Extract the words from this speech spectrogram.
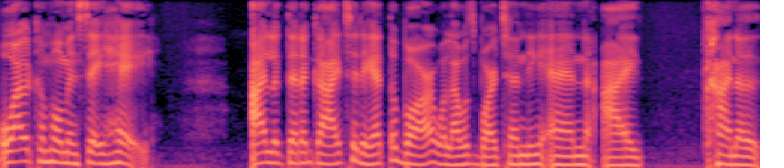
Or I would come home and say, hey, I looked at a guy today at the bar while I was bartending, and I kind of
